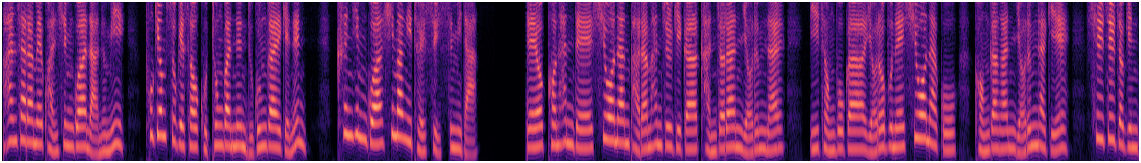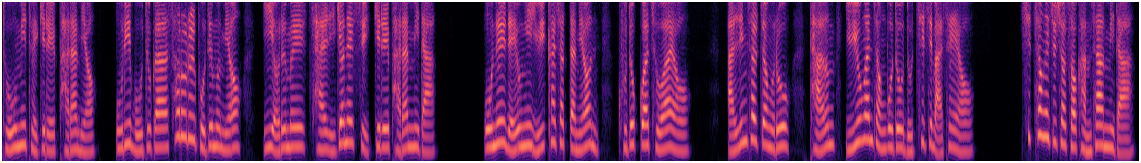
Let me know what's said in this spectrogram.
한 사람의 관심과 나눔이 폭염 속에서 고통받는 누군가에게는 큰 힘과 희망이 될 수 있습니다. 에어컨 한 대에 시원한 바람 한 줄기가 간절한 여름날, 이 정보가 여러분의 시원하고 건강한 여름나기에 실질적인 도움이 되기를 바라며 우리 모두가 서로를 보듬으며 이 여름을 잘 이겨낼 수 있기를 바랍니다. 오늘 내용이 유익하셨다면 구독과 좋아요, 알림 설정으로 다음 유용한 정보도 놓치지 마세요. 시청해주셔서 감사합니다.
